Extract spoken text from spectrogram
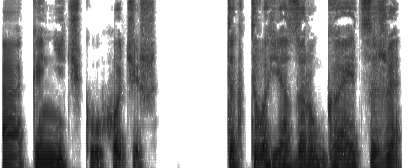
А коньячку хочешь? Так твоя заругается же.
